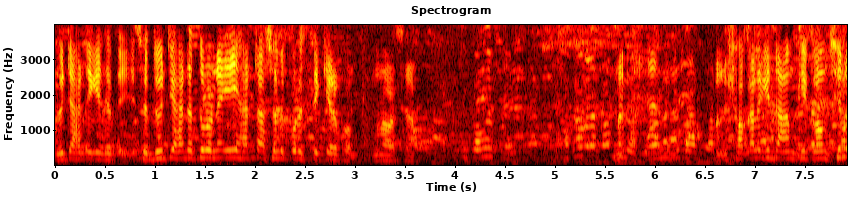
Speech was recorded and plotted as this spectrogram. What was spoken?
দুইটা হাটে সে দুইটি হাটের তুলনায় এই হাটটা আসলে পরিস্থিতি কীরকম মনে হচ্ছে না। মানে সকালে কি দাম কি কম ছিল?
